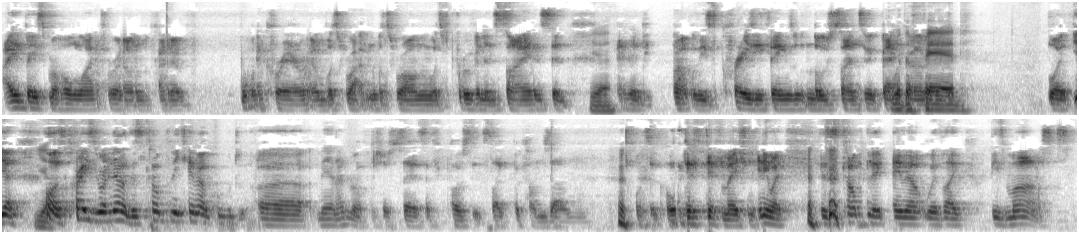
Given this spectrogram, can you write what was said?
I base my whole life around kind of my career and what's right and what's wrong and what's proven in science, and yeah, and then people come up with these crazy things with no scientific background. with a fad. Like, yeah. Yeah. Oh, it's crazy right now. This company came out called, uh, man, I don't know if I should say this. If you post it, it's like becomes, um, what's it called? Def- defamation. Anyway, this company came out with like these masks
